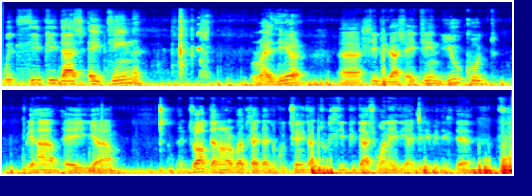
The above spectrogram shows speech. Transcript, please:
with CP-18 right here. Uh, CP-18. You could we have a, um, a drop down on our website that you could change that to CP-180, I believe it is the full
